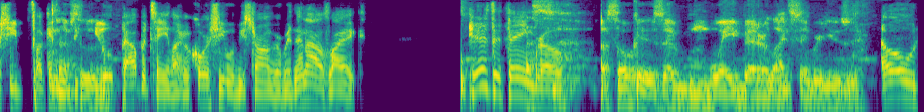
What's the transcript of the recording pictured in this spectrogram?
she fucking Palpatine. Like, of course she would be stronger." But then I was like, "Here's the thing, bro." Ahsoka is a way better lightsaber user. Oh,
